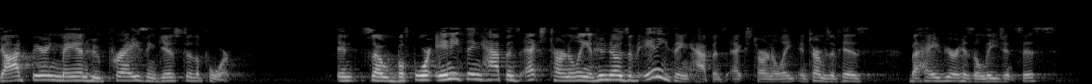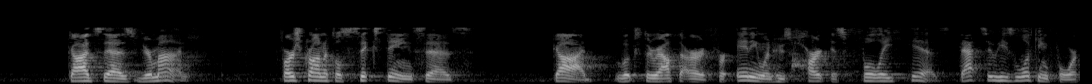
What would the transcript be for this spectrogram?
God-fearing man who prays and gives to the poor. And so before anything happens externally, and who knows if anything happens externally in terms of his behavior, his allegiances, God says, you're mine. First Chronicles 16 says, God looks throughout the earth for anyone whose heart is fully His. That's who He's looking for.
